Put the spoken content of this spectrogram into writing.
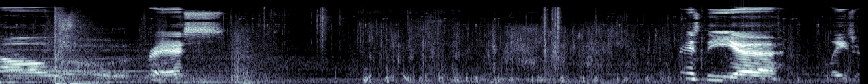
Oh, Chris. Where's the, uh, laser?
